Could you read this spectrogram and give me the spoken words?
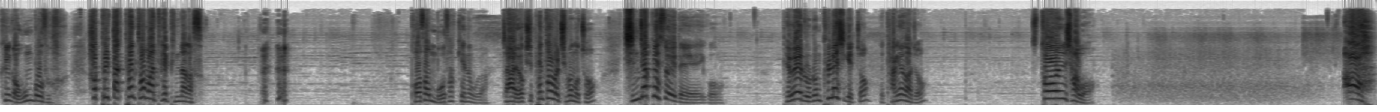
그니까 운보소 하필 딱 팬텀한테 빗나갔어. 버섯 모사케는 뭐야? 자 역시 팬텀을 집어넣죠. 진작 뺐어야 돼 이거. 대회 룰은 플래시겠죠? 네, 당연하죠. 스톤 샤워 아!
